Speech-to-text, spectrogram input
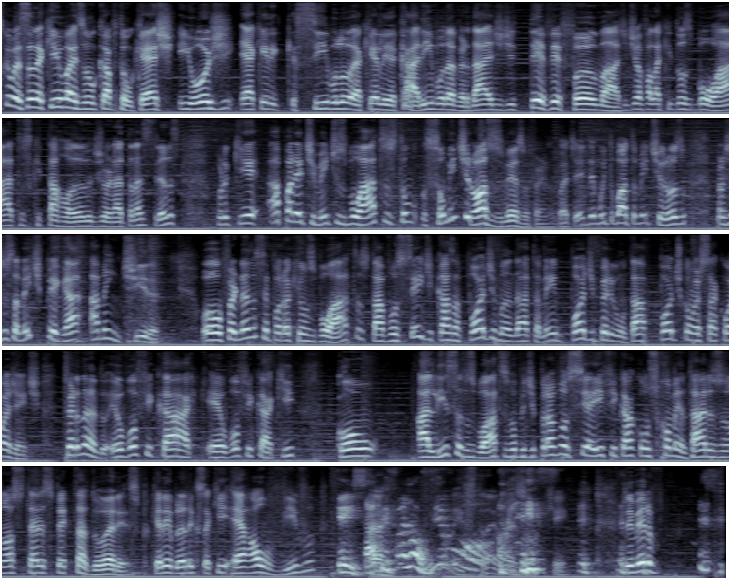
Estamos começando aqui mais um Capitão Cash e hoje é aquele símbolo, é aquele carimbo, na verdade, de TV Fama. A gente vai falar aqui dos boatos que tá rolando de Jornada nas Estrelas, porque aparentemente os boatos tão, são mentirosos mesmo, Fernando. Ter muito boato mentiroso para justamente pegar a mentira. O Fernando separou aqui uns boatos, tá? Você de casa pode mandar também, pode perguntar, pode conversar com a gente. Fernando, eu vou ficar, eu vou ficar aqui com a lista dos boatos, vou pedir para você aí ficar com os comentários dos nossos telespectadores, porque lembrando que isso aqui é ao vivo. Quem sabe é. faz ao vivo! Estranho, okay. Primeiro,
